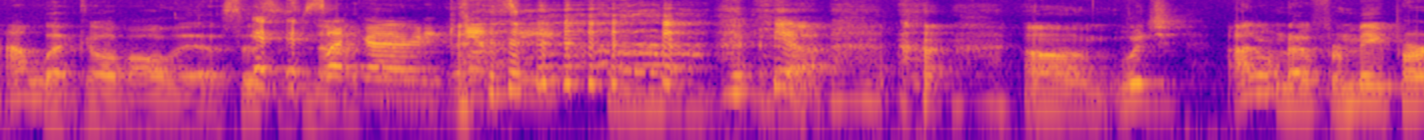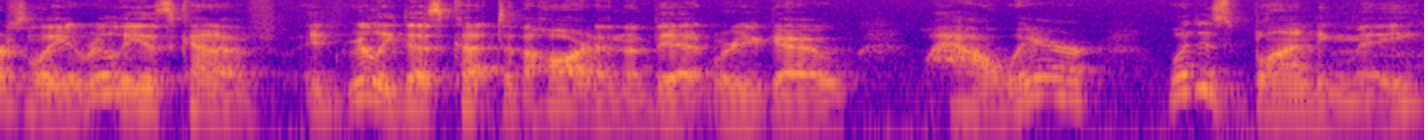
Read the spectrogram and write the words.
"I'll let go of all this. This is it's nothing." like I already can't see. yeah. um, which I don't know. For me personally, it really is kind of. It really does cut to the heart in a bit where you go, "Wow, where? What is blinding me?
